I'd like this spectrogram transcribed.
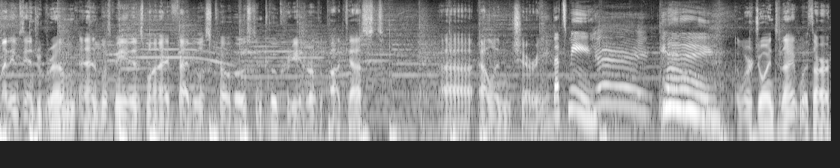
My name's Andrew Grimm, and with me is my fabulous co-host and co-creator of the podcast, uh, Ellen Cherry. That's me. Yay! Yay. And we're joined tonight with our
